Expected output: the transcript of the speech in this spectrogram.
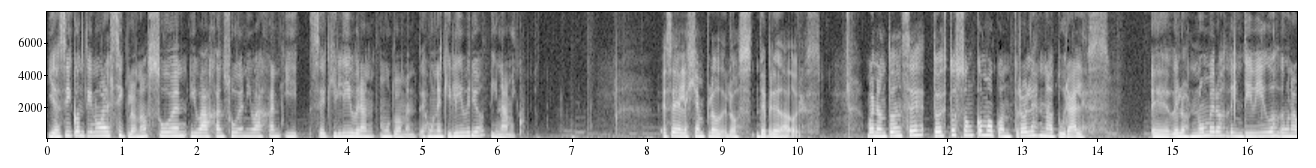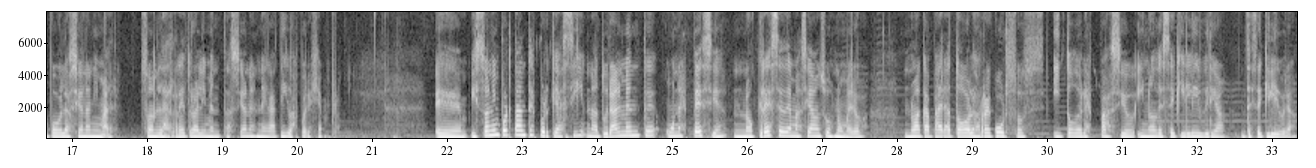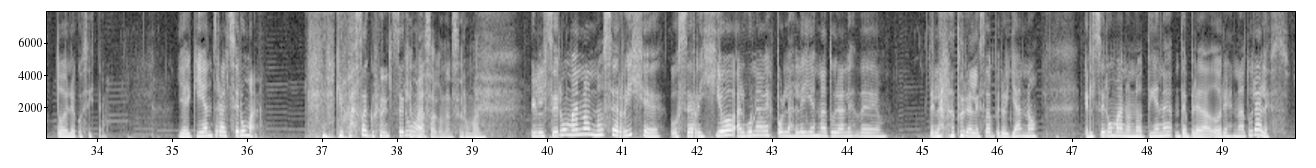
Y así continúa el ciclo, ¿no? Suben y bajan, suben y bajan y se equilibran mutuamente. Es un equilibrio dinámico. Ese es el ejemplo de los depredadores. Bueno, entonces, todo esto son como controles naturales eh, de los números de individuos de una población animal. Son las retroalimentaciones negativas, por ejemplo. Eh, y son importantes porque así, naturalmente, una especie no crece demasiado en sus números, no acapara todos los recursos y todo el espacio y no desequilibra, desequilibra todo el ecosistema. Y aquí entra el ser humano. ¿Qué pasa con el ser ¿Qué humano? pasa con el ser humano? El ser humano no se rige o se rigió alguna vez por las leyes naturales de, de la naturaleza, pero ya no. El ser humano no tiene depredadores naturales.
